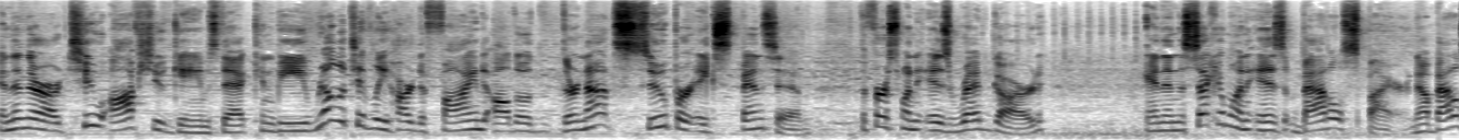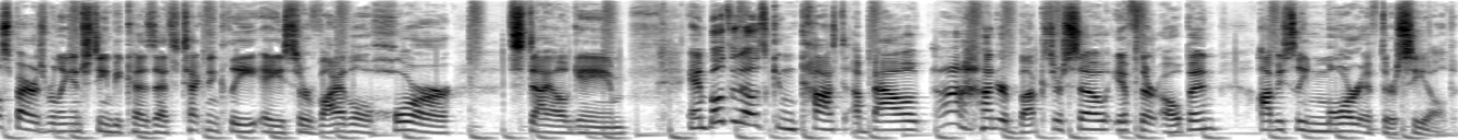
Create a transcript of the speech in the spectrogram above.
And then there are two offshoot games that can be relatively hard to find, although they're not super expensive. The first one is Redguard, and then the second one is Battlespire. Now, Battlespire is really interesting because that's technically a survival horror style game. And both of those can cost about a hundred bucks or so if they're open, obviously more if they're sealed.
